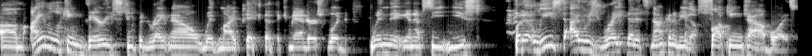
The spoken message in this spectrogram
Um, I am looking very stupid right now with my pick that the Commanders would win the NFC East. But at least I was right that it's not going to be the fucking Cowboys.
